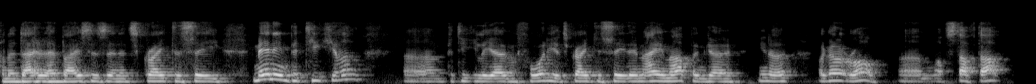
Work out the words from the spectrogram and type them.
on a day-to-day basis, and it's great to see men in particular, uh, particularly over 40. It's great to see them aim up and go, you know, I got it wrong. Um, I've stuffed up.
